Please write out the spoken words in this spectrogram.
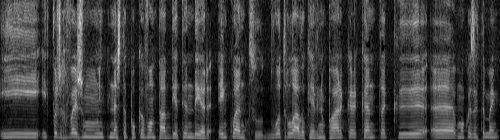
E, e depois revejo-me muito nesta pouca vontade de atender. Enquanto do outro lado o Kevin Parker canta que eh, uma coisa que também.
